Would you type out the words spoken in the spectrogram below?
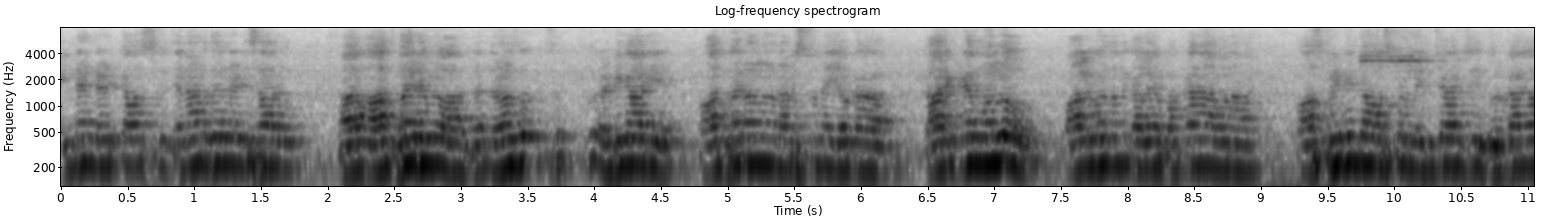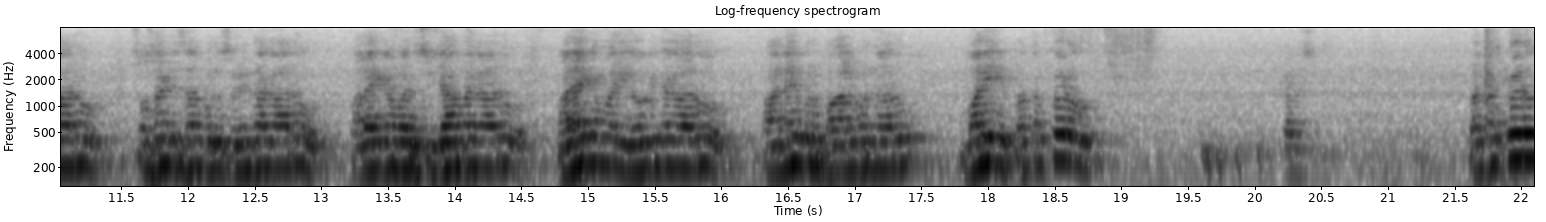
Indian red cross Janardhan Reddy sir ఆ ఆధ్వర్యంలో రెడ్డి గారి ఆధ్వర్యంలో నడుస్తున్న ఈ యొక్క కార్యక్రమంలో పాల్గొన్నందుకు అలాగే పక్కన మన హాస్పిటల్ హాస్పిటల్ ఇన్ఛార్జి దుర్గా గారు సొసైటీ సభ్యులు సునీత గారు అలాగే మరి సుజాత గారు అలాగే మరి యోగిత గారు అనేకులు పాల్గొన్నారు. మరి ప్రతి ఒక్కరు ప్రతి ఒక్కరు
